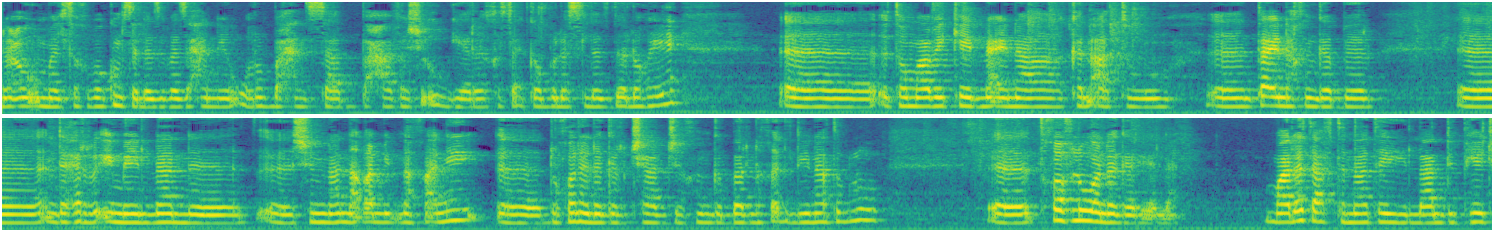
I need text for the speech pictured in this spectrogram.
ንዕኡ መልሲ ክበኩም ስለ ዝበዝሓኒ ቁሩብ ብሓንሳብ ብሓፈሽኡ ገይረ ክሳይ ከብሎ ስለ ዝደለኹ እየ እቶም ኣበይ ከይድና ኢና ክንኣቱ እንታይ ኢና ክንገብር እንድሕር ኢሜይልናን ሽምና እናቐሚጥና ከዓኒ ዝኾነ ነገር ቻርጅ ክንግበር ንኽእል ዲና ትብሉ ትኸፍልዎ ነገር የለን ማለት ኣብቲ ላንድ ፔጅ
